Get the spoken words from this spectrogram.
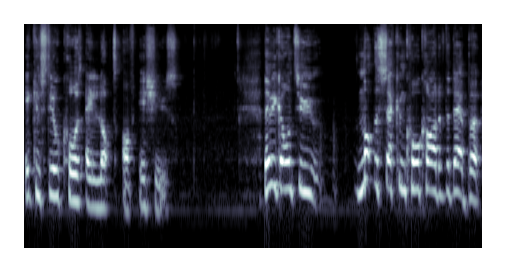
it can still cause a lot of issues. Then we go on to not the second core card of the deck, but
